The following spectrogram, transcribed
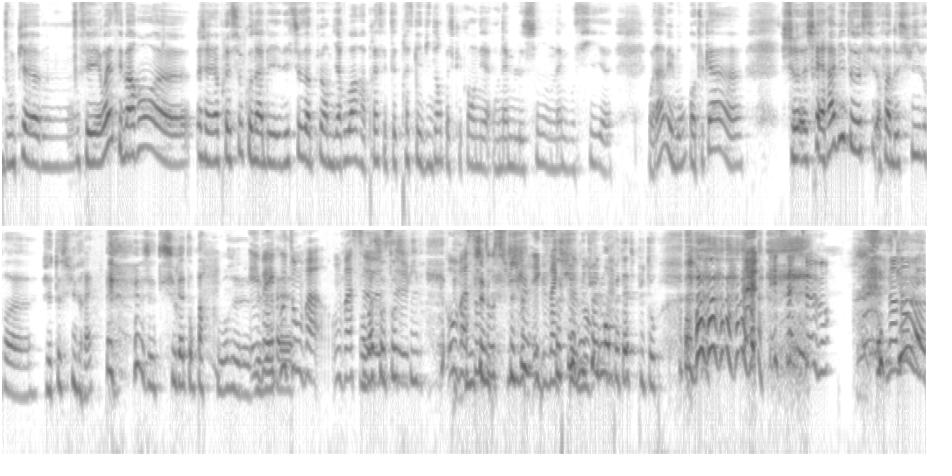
Donc euh, c'est ouais, c'est marrant. J'ai l'impression qu'on a des, des choses un peu en miroir. Après, c'est peut-être presque évident parce que quand on, est, on aime le son, on aime aussi. voilà, mais bon, en tout cas, je, je serais ravie de, enfin, de suivre. je te suivrai. je te suivrai ton parcours. Je verrai- écoute, on va, on va se, on va se- s'auto-suivre. on va s'auto-suivre, suivre- Se suivre exactement. mutuellement, peut-être plutôt. Exactement. Est-ce Non, que... non,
